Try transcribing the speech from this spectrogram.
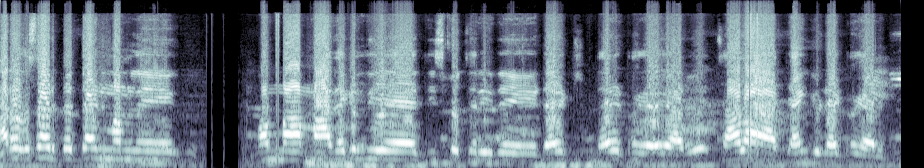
మరొకసారి పెద్ద మమ్మల్ని మా మా దగ్గర తీసుకొచ్చారు ఇది డైరెక్టర్ డైరెక్టర్ గారు చాలా థ్యాంక్ యూ డైరెక్టర్ గారికి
